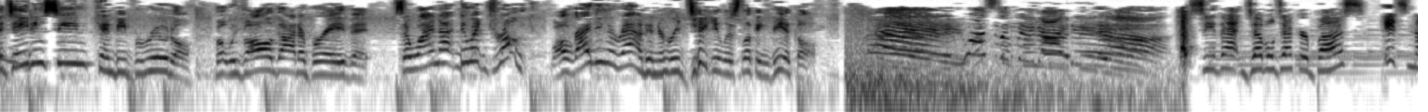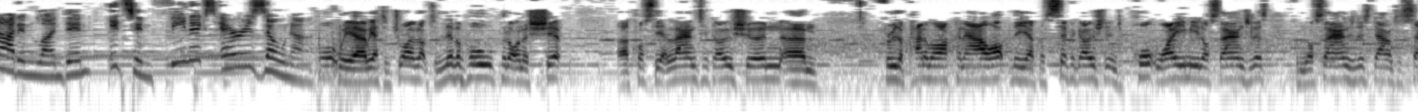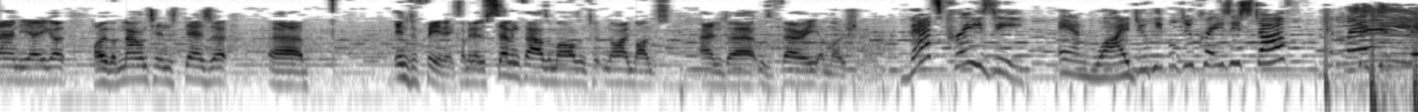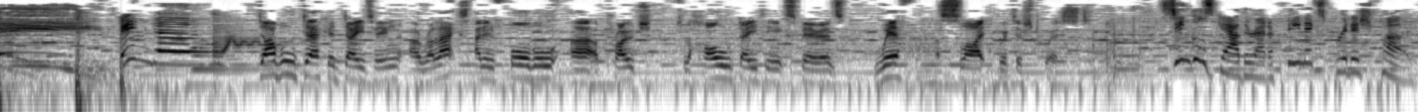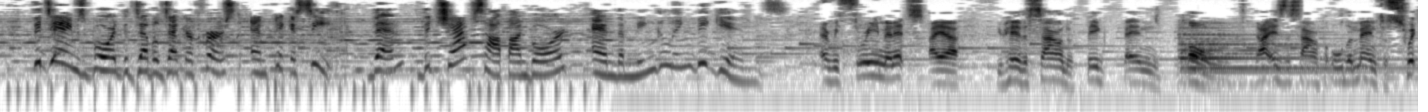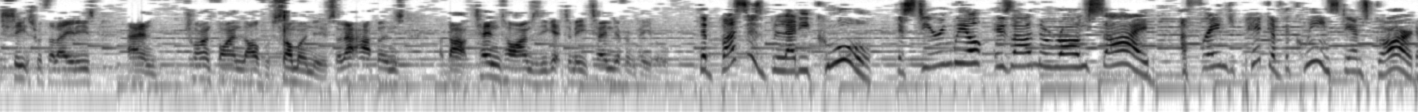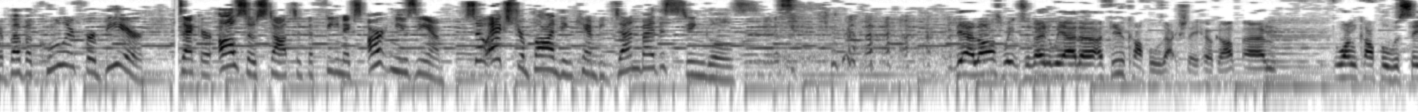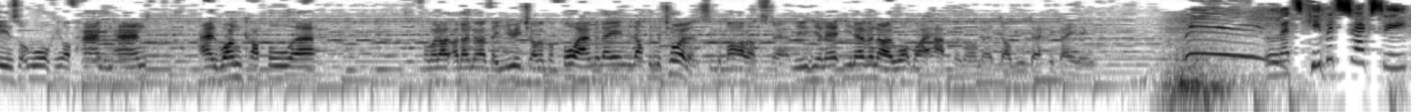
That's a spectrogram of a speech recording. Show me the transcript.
The dating scene can be brutal, but we've all got to brave it. So why not do it drunk while riding around in a ridiculous looking vehicle? Hey, what's the big idea? See that double decker bus? It's not in London, it's in Phoenix, Arizona. We, uh, we had to drive it up to Liverpool, put it on a ship, across the Atlantic Ocean, um, through the Panama Canal, up the uh, Pacific Ocean into Port Hueneme, Los Angeles, from Los Angeles down to San Diego, over mountains, desert, uh, into Phoenix. I mean, it was 7,000 miles and took nine months, and uh, it was very emotional. That's crazy. And why do people do crazy stuff? Bingo! Double-decker dating, a relaxed and informal uh, approach to the whole dating experience with a slight British twist. Singles gather at a Phoenix British pub. The dames board the double decker first and pick a seat. Then the chaps hop on board and the mingling begins. Every three minutes, a, uh, you hear the sound of Big Ben's bong. That is the sound for all the men to switch seats with the ladies and try and find love with someone new. So that happens about 10 times and you get to meet 10 different people. The bus is bloody cool. The steering wheel is on the wrong side. A framed pic of the Queen stands guard above a cooler for beer. Decker also stops at the Phoenix Art Museum, so extra bonding can be done by the singles. Yeah, last week's event we had uh, a few couples actually hook up. Um, one couple was seen sort of walking off hand in hand, and one couple, uh, I don't know if they knew each other beforehand, but they ended up in the toilets in the bar upstairs. You, you, ne- you never know what might happen on a double-decker dating. Let's keep it sexy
